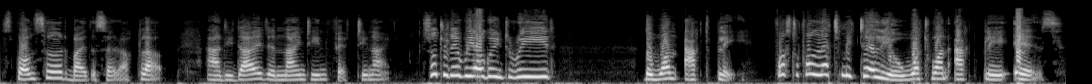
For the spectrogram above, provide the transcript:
sponsored by the Sierra Club and he died in 1959. So today we are going to read the one-act play. First of all, let me tell you what one-act play is.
